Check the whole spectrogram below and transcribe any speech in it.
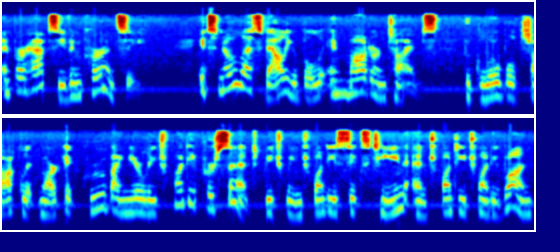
and perhaps even currency. It's no less valuable in modern times. The global chocolate market grew by nearly 20% between 2016 and 2021,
